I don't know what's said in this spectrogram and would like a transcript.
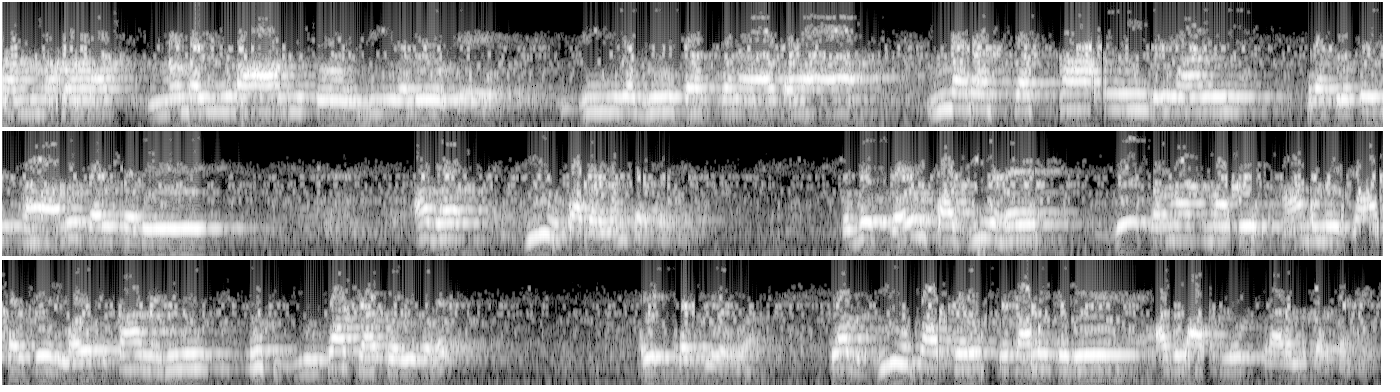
ममैलाम तो जीवलोके। जीवभूत सनातना मनस्थानीन्द्रियाणी प्रकृतिष्ठान दर्शने अब जीव का वर्णन करते हैं। तो वो कौन सा जीव है? जो परमात्मा के स्थान में जा करके लौटता नहीं, उस जीव का क्या स्वरूप है? एक प्रश्न हुआ। तो अब जीव का स्वरूप बताने के लिए अगला श्लोक प्रारंभ करते हैं।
